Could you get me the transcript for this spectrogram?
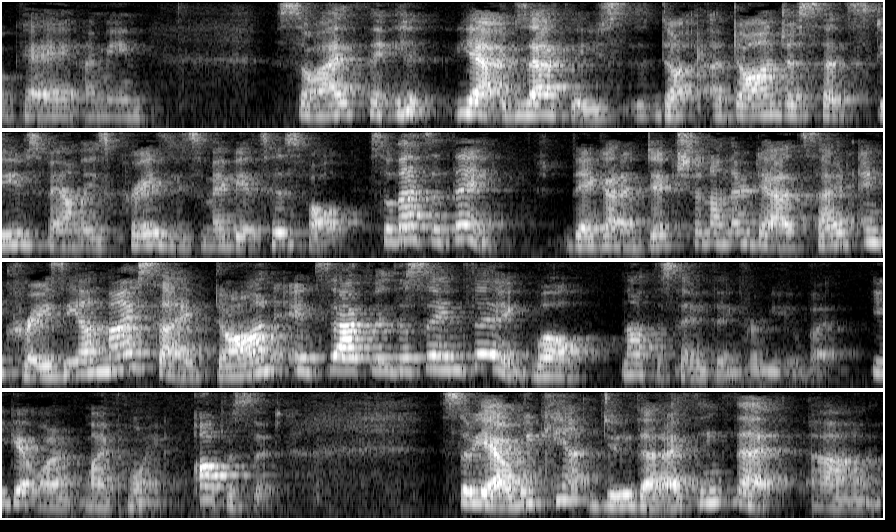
Okay? I mean, so I think, yeah, exactly. Dawn just said Steve's family is crazy, so maybe it's his fault. So that's the thing. They got addiction on their dad's side and crazy on my side. Dawn, exactly the same thing. Well, not the same thing from you, but you get my point. Opposite. So yeah, we can't do that. I think that um,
